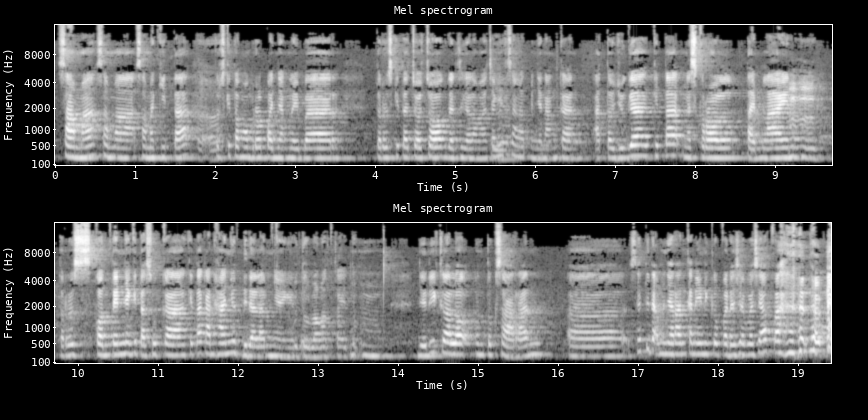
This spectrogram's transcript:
sama sama sama kita Heeh. terus kita ngobrol panjang lebar terus kita cocok dan segala macam Iya. itu sangat menyenangkan atau juga kita nge-scroll timeline Mm-mm. terus kontennya kita suka kita akan hanyut di dalamnya gitu Betul banget kak itu. Mm-mm. jadi kalau untuk saran eh, saya tidak menyarankan ini kepada siapa-siapa tapi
